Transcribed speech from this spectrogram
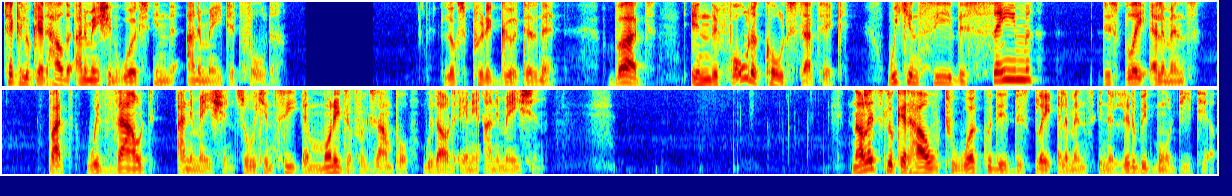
take a look at how the animation works in the animated folder. Looks pretty good, doesn't it? But in the folder called static, we can see the same display elements, but without animation. So we can see a monitor, for example, without any animation. Now let's look at how to work with these display elements in a little bit more detail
